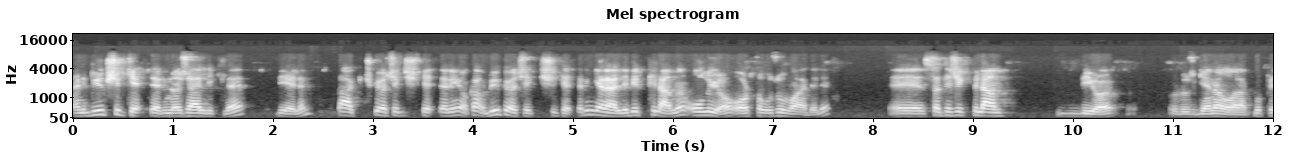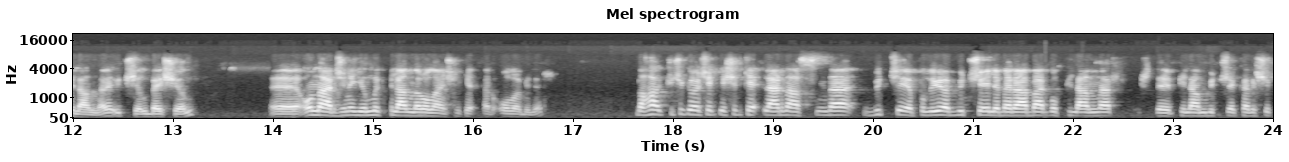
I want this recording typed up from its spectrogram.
hani büyük şirketlerin özellikle diyelim daha küçük ölçekli şirketlerin yok ama büyük ölçekli şirketlerin genelde bir planı oluyor orta uzun vadeli. E, stratejik plan diyoruz genel olarak bu planlara 3 yıl 5 yıl. E, onun haricinde yıllık planlar olan şirketler olabilir. Daha küçük ölçekli şirketlerde aslında bütçe yapılıyor. Bütçeyle beraber bu planlar işte plan bütçe karışık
